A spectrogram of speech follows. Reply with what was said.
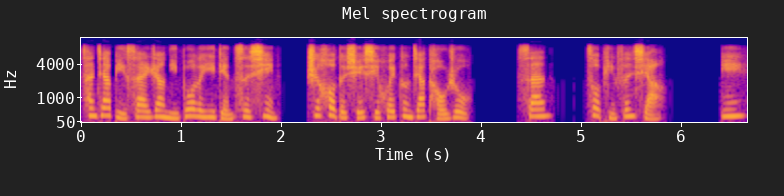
参加比赛让你多了一点自信，之后的学习会更加投入。三、作品分享。一、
